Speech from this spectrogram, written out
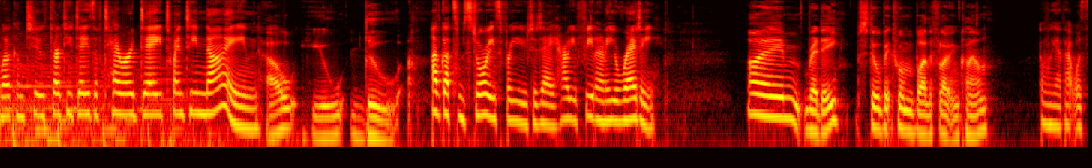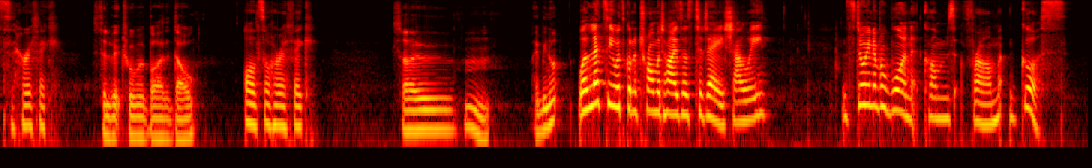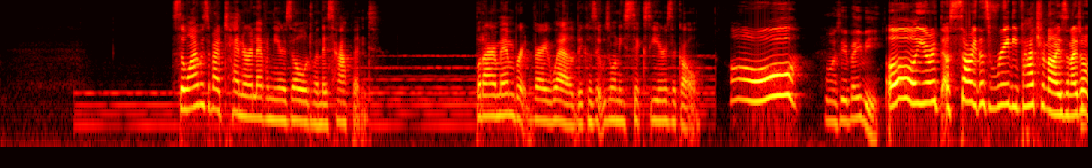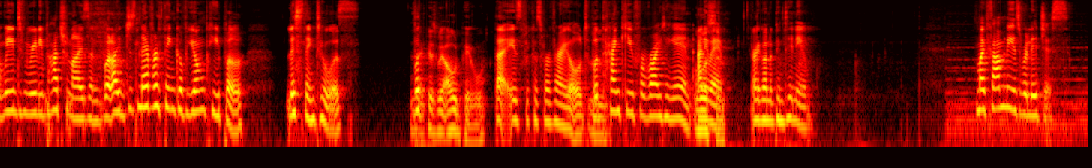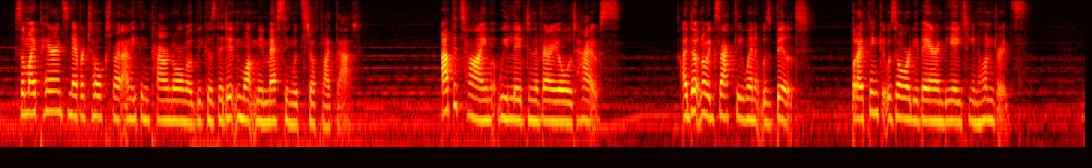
And welcome to 30 Days of Terror Day 29. How you do? I've got some stories for you today. How are you feeling? Are you ready? I'm ready. Still a bit traumatized by the floating clown. Oh, yeah, that was horrific. Still a bit traumatized by the doll. Also horrific. So, hmm, maybe not. Well, let's see what's going to traumatize us today, shall we? And story number one comes from Gus. So I was about 10 or 11 years old when this happened. But I remember it very well because it was only six years ago. Oh, Oh, I see a baby. oh, you're oh, sorry. That's really patronising. I don't mean to be really patronising, but I just never think of young people listening to us. Is But- that because we're old people? That is because we're very old. But mm. thank you for writing in. Anyway, Awesome. I'm going to continue. My family is religious, so my parents never talked about anything paranormal because they didn't want me messing with stuff like that. At the time, we lived in a very old house. I don't know exactly when it was built, but I think it was already there in the 1800s.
